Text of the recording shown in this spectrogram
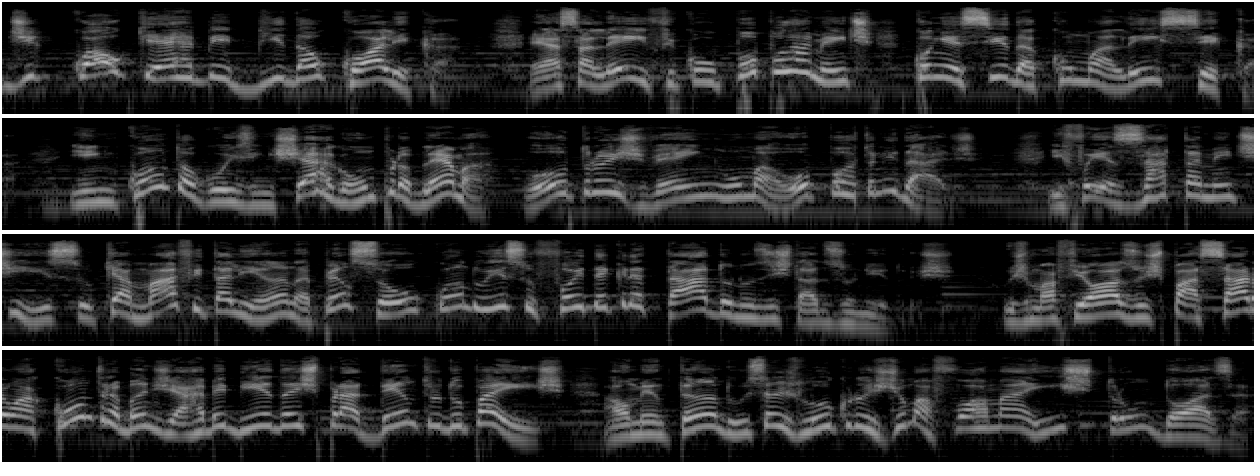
de qualquer bebida alcoólica. Essa lei ficou popularmente conhecida como a Lei Seca. E enquanto alguns enxergam um problema, outros veem uma oportunidade. E foi exatamente isso que a máfia italiana pensou quando isso foi decretado nos Estados Unidos. Os mafiosos passaram a contrabandear bebidas para dentro do país, aumentando os seus lucros de uma forma estrondosa.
